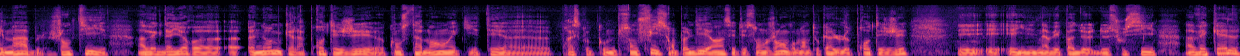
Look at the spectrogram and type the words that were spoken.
aimable, gentille, avec d'ailleurs euh, un homme qu'elle a protégé euh, constamment et qui était euh, presque comme son fils, on peut le dire. Hein. C'était son gendre, mais en tout cas, elle le protégeait et, il n'avait pas de, soucis avec elle.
